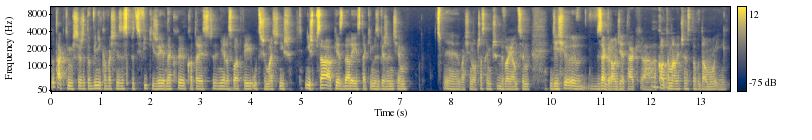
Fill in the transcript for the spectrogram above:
No tak, to myślę, że to wynika właśnie ze specyfiki, że jednak y, kota jest nieraz łatwiej utrzymać niż, niż psa, a pies dalej jest takim zwierzęciem y, właśnie no, czasami przebywającym gdzieś y, w zagrodzie, tak, a mhm. kota mamy często w domu i,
